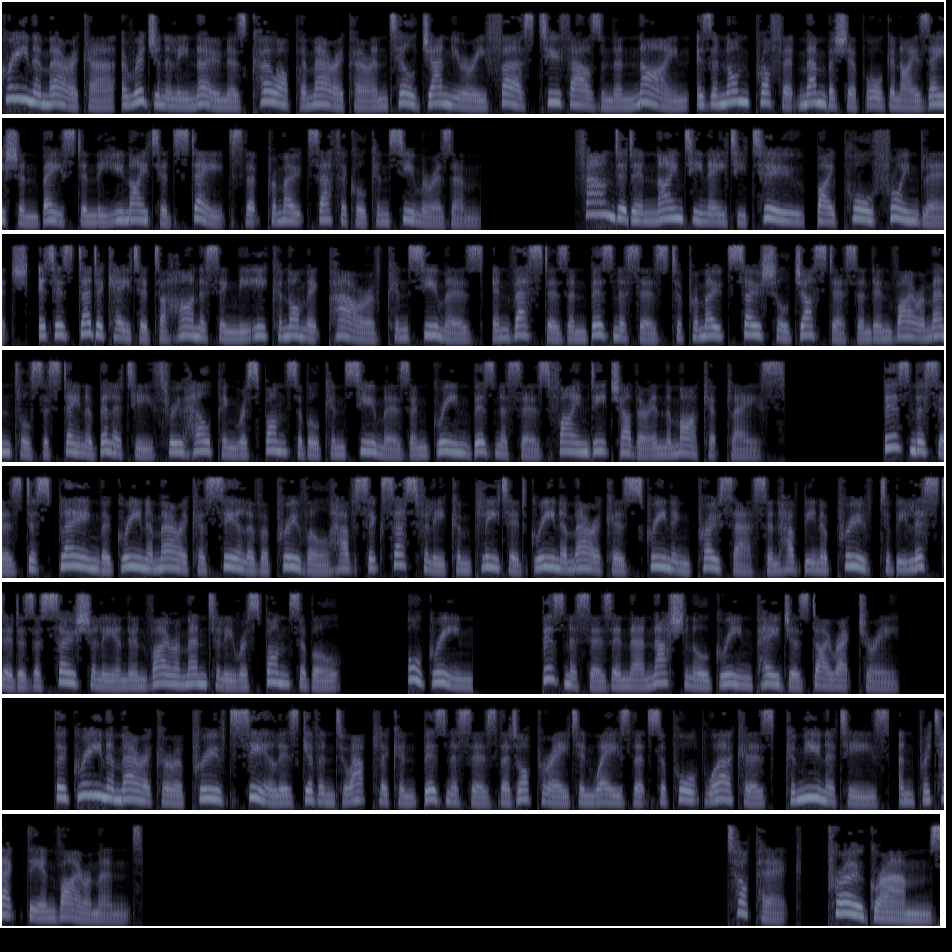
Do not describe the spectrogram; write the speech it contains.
Green America originally known as Co-op America until January 1, 2009 is a non-profit membership organization based in the United States that promotes ethical consumerism. Founded in 1982, by Paul Freundlich, it is dedicated to harnessing the economic power of consumers, investors and businesses to promote social justice and environmental sustainability through helping responsible consumers and green businesses find each other in the marketplace. Businesses displaying the Green America seal of approval have successfully completed Green America's screening process and have been approved to be listed as a socially and environmentally responsible or green businesses in their National Green Pages directory. The Green America Approved seal is given to applicant businesses that operate in ways that support workers, communities, and protect the environment. Programs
